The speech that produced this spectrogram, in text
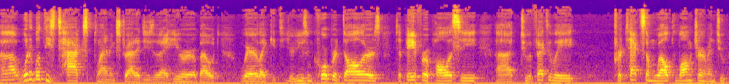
Uh, what about these tax planning strategies that I hear about where like it's, you're using corporate dollars to pay for a policy uh, to effectively protect some wealth long term and to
